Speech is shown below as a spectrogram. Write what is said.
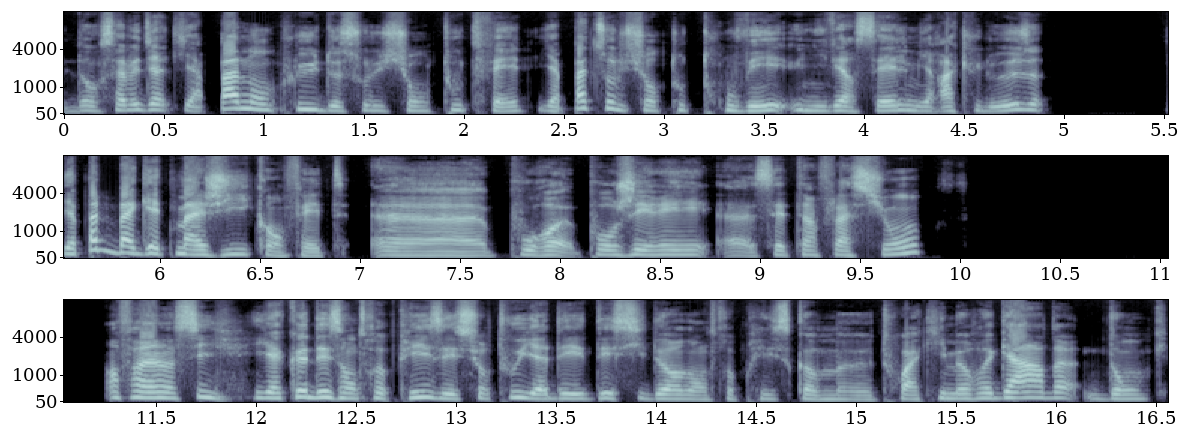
Donc, ça veut dire qu'il n'y a pas non plus de solution toute faite. Il n'y a pas de solution toute trouvée, universelle, miraculeuse. Il n'y a pas de baguette magique, en fait, pour, pour gérer cette inflation. Enfin, si, il n'y a que des entreprises et surtout, il y a des décideurs d'entreprises comme toi qui me regardent. Donc,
